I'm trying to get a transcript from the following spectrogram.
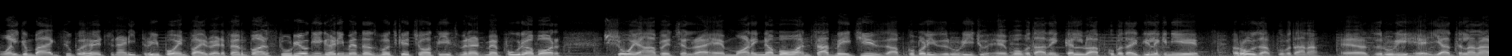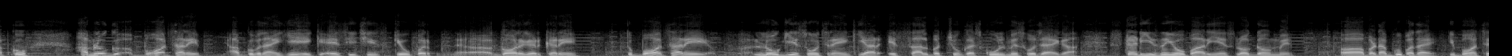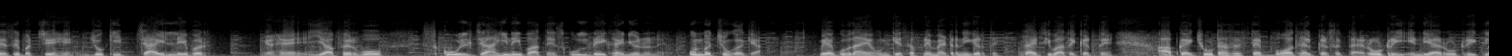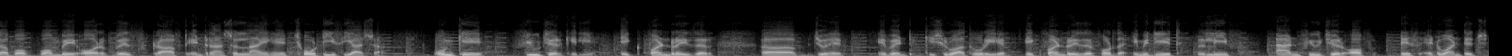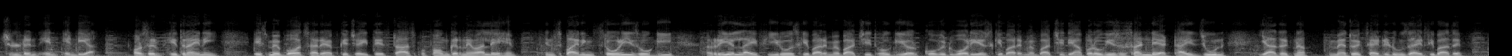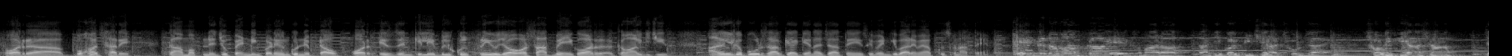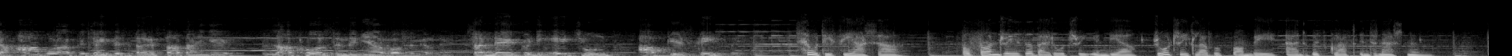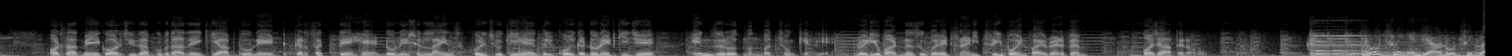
Welcome back super hits 93.5 red FM पर। Studio की घड़ी में दस बज के चौंतीस मिनट में पूरब और शो यहाँ पे चल रहा है मॉर्निंग नंबर वन साथ में एक चीज़ आपको बड़ी ज़रूरी जो है, वो बता दें। कल आपको बताई थी, लेकिन ये रोज आपको बताना ज़रूरी है, याद दिलाना आपको। हम लोग बहुत सारे आपको बताएँ कि एक ऐसी चीज़ के ऊपर गौर अगर करें तो बहुत सारे लोग ये सोच रहे हैं कि यार इस साल बच्चों का स्कूल मिस हो जाएगा। स्टडीज़ नहीं हो पा रही हैं इस लॉकडाउन में। बट आपको पता है कि बहुत से ऐसे बच्चे हैं जो कि चाइल्ड लेबर हैं या फिर वो स्कूल जा ही नहीं पाते हैं स्कूल देखा ही नहीं उन्होंने। उन बच्चों का क्या? भाई आपको बताएँ, उनके सपने मैटर नहीं करते। ज़ाहिर सी बातें करते हैं। आपका एक छोटा सा स्टेप बहुत हेल्प कर सकता है। Rotary India Rotary Club of Bombay और विज क्राफ्ट इंटरनेशनल लाए हैं छोटी सी आशा। उनके फ्यूचर के लिए एक फंड रेजर जो है इवेंट की शुरुआत हो रही है। एक fund raiser for the immediate relief and future of disadvantage children in India और सिर्फ़ इतना ही नहीं, इसमें बहुत सारे आपके चहिते स्टार्स परफॉर्म करने वाले हैं। इंस्पायरिंग स्टोरीज होगी रियल लाइफ हीरोज के बारे में बातचीत होगी और कोविड वॉरियर्स के बारे में बातचीत यहाँ पर होगी। सो संडे 28 जून, याद रखना, मैं तो एक्साइटेड हूँ, ज़ाहिर सी बात है। और बहुत सारे काम अपने जो पेंडिंग पड़े उनको निपटाओ और इस दिन के लिए बिल्कुल फ्री हो जाओ। और साथ में एक और कमाल की चीज़। अनिल कपूर साहब क्या कहना चाहते हैं इस इवेंट के बारे में? आपको सुनाते हैं। एक कदम आपका एक हमारा ताकि कोई पीछे ना छूट जाए। छोटी सी आशा जहाँ आप और आपके चहीते सितारे साथ आएँगे लाखों जिंदगियाँ रोशन करने संडे 28 जून आपके स्क्रीन पे। Choti Si Asha. A fundraiser by Rotary India, Rotary Club of Bombay and Wizcraft International. और साथ में एक और चीज़ आपको बता दें कि आप डोनेट कर सकते हैं। डोनेशन लाइंस खुल चुकी हैं। दिल खोलकर डोनेट कीजिए इन जरूरतमंद बच्चों के लिए। Radio partner super hits 93.5 red FM बजाते रहो। Rotary India Club.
